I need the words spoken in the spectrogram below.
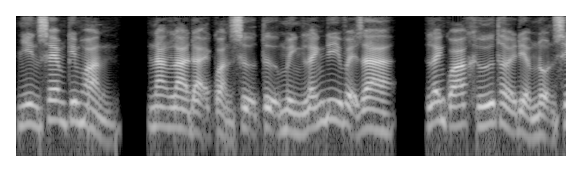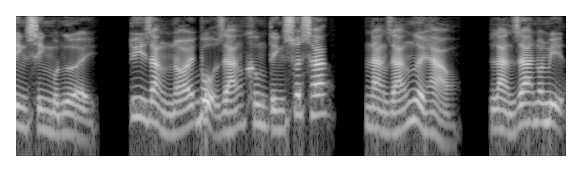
Nhìn xem Kim Hoàn, nàng là đại quản sự tự mình lánh đi vệ ra, lãnh quá khứ thời điểm nộn sinh sinh một người, tuy rằng nói bộ dáng không tính xuất sắc, nàng dáng người hảo, làn da non mịn,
